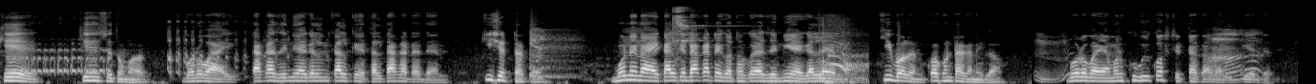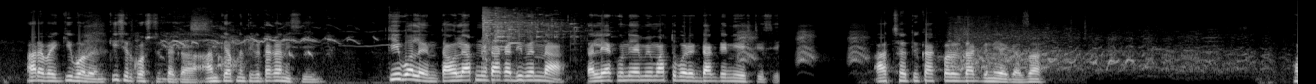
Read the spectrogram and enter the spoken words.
কে? কি হয়েছে তোমার? বড় ভাই টাকা যে নিয়ে গেলেন কালকে তাহলে টাকাটা দেন। কিসের টাকা? মনে নাই কালকে ডাকাতের কথা কয়ে যে নিয়ে গেলেন। কি বলেন? কখন টাকা নিলাম? বড় ভাই আমার খুবই কষ্টের টাকা ভাই দিয়ে দেন। আরে ভাই কি বলেন? কিসের কষ্টের টাকা? আমি কি আপনার থেকে টাকা নিছি? কি বলেন? তাহলে আপনি টাকা দিবেন না। তাহলে এখনই আমি মাতুবারের ডাক দিয়ে নিয়ে এসেছি। আচ্ছা তুই কাক পারস ডাক দে নিয়ে গা যা। হ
